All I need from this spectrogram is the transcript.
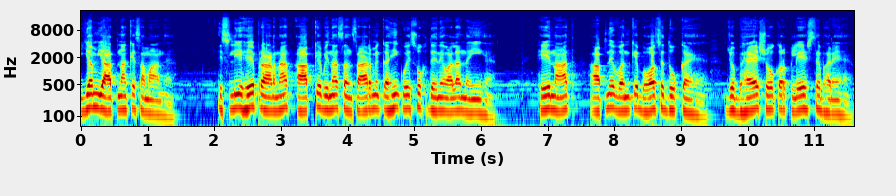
यम यातना के समान है। इसलिए, हे प्राणनाथ, आपके बिना संसार में कहीं कोई सुख देने वाला नहीं है। हे नाथ, आपने वन के बहुत से दुख कहे हैं, जो भय, शोक और क्लेश से भरे हैं।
